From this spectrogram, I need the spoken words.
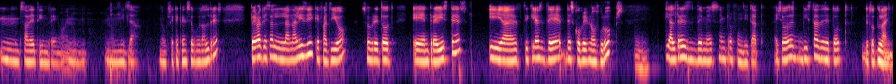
mm, s'ha de tindre no? en, un, en un mitjà. No sé què penseu vosaltres, però aquesta és l'anàlisi que faig jo, sobretot eh, entrevistes i articles de descobrir nous grups mm -hmm. i altres de més en profunditat. Això vista de tot, de tot l'any.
